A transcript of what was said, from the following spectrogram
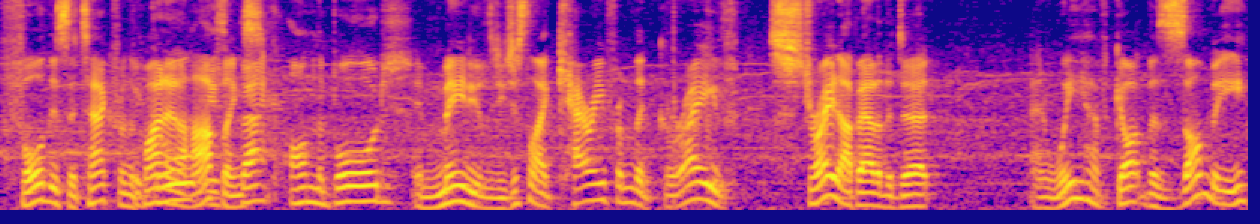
for this attack from the, The Pine and a ghoul is Halflings. back on the board. Immediately, just like carry from the grave, straight up out of the dirt. And we have got the zombie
